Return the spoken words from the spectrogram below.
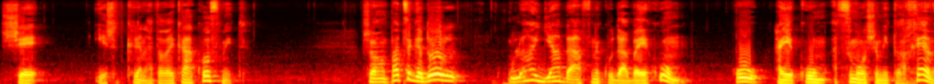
שיש את קרינת הרקע הקוסמית. עכשיו, המפץ הגדול הוא לא היה באף נקודה ביקום, הוא היקום עצמו שמתרחב.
